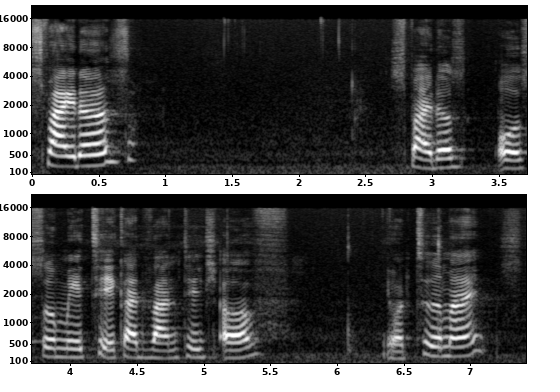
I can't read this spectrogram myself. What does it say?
Spiders. Spiders also may take advantage of your termites.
